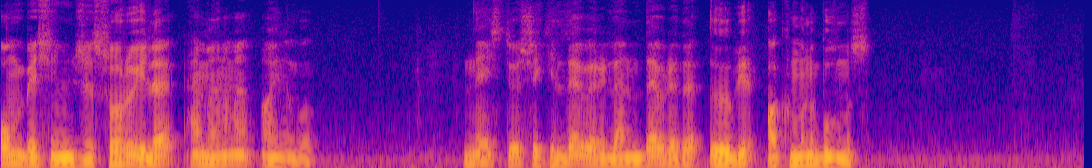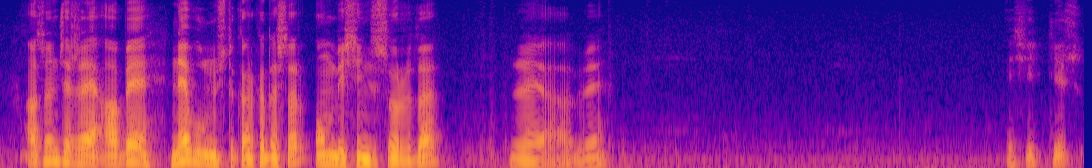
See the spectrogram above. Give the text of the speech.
15. soru ile hemen hemen aynı bu. Ne istiyor? Şekilde verilen devrede I1 akımını bulunuz. Az önce RAB ne bulmuştuk arkadaşlar? 15. soruda RAB eşittir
